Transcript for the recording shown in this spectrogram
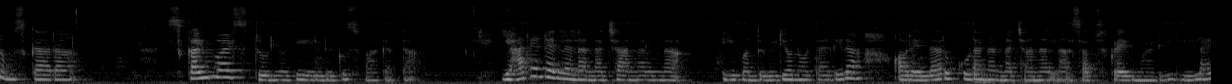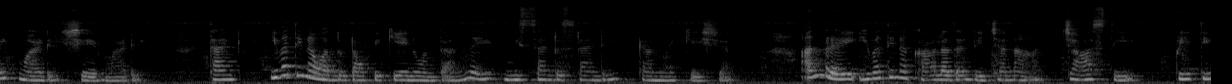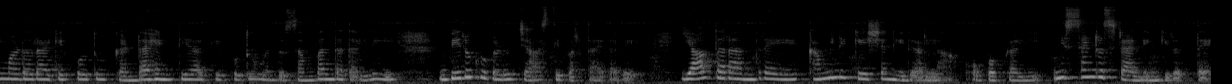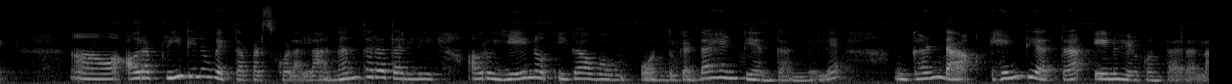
ನಮಸ್ಕಾರ. Sky world ಸ್ಟುಡಿಯೋಗೆ ಎಲ್ರಿಗೂ ಸ್ವಾಗತ. ಯಾರ್ಯಾರೆಲ್ಲ ನನ್ನ ಚಾನಲ್ನ ಈ ಒಂದು ವಿಡಿಯೋ ನೋಡ್ತಾ ಇದ್ದೀರಾ, ಅವರೆಲ್ಲರೂ ಕೂಡ ನನ್ನ ಚಾನಲ್ನ ಸಬ್ಸ್ಕ್ರೈಬ್ ಮಾಡಿ ಲೈಕ್ ಮಾಡಿ ಶೇರ್ ಮಾಡಿ. ಥ್ಯಾಂಕ್ ಯು ಇವತ್ತಿನ ಒಂದು ಟಾಪಿಕ್ ಏನು ಅಂತ ಅಂದರೆ ಮಿಸ್ಅಂಡರ್ಸ್ಟ್ಯಾಂಡಿಂಗ್ ಕಮ್ಯುನಿಕೇಷನ್ ಅಂದರೆ ಇವತ್ತಿನ ಕಾಲದಲ್ಲಿ ಜನ ಜಾಸ್ತಿ ಪ್ರೀತಿ ಮಾಡೋರಾಗಿರ್ಬೋದು, ಗಂಡ ಹೆಂಡತಿ ಆಗಿರ್ಬೋದು, ಒಂದು ಸಂಬಂಧದಲ್ಲಿ ಬಿರುಕುಗಳು ಜಾಸ್ತಿ ಬರ್ತಾ ಇದ್ದಾವೆ ಯಾವ ಥರ ಅಂದರೆ ಕಮ್ಯುನಿಕೇಷನ್ ಇರಲ್ಲ ಒಬ್ಬೊಬ್ಬರಲ್ಲಿ ಮಿಸ್ಅಂಡರ್ಸ್ಟ್ಯಾಂಡಿಂಗ್ ಇರುತ್ತೆ. ಅವರ ಪ್ರೀತಿನೂ ವ್ಯಕ್ತಪಡಿಸ್ಕೊಳ್ಳಲ್ಲ ನಂತರದಲ್ಲಿ ಅವರು ಏನು, ಈಗ ಒಂದು ಗಂಡ ಹೆಂಡತಿ ಅಂತ ಅಂದಮೇಲೆ ಗಂಡ ಹೆಂಡತಿ ಹತ್ರ ಏನು ಹೇಳ್ಕೊತಾ ಇರಲ್ಲ.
